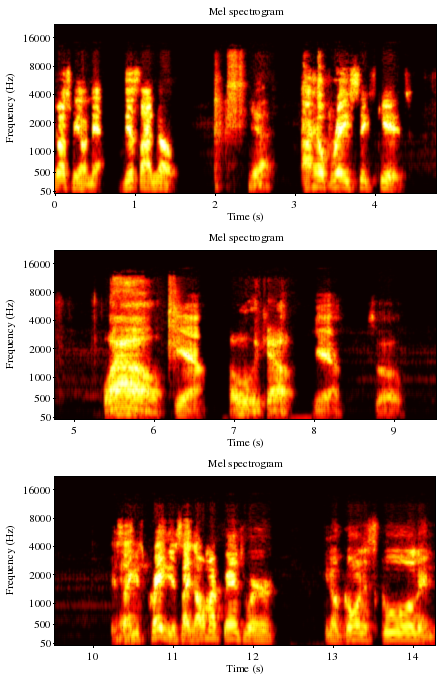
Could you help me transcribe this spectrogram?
trust me on that. This I know. yeah. I helped raise six kids. Wow. Yeah. Holy cow. Yeah. So it's Yeah. like it's crazy. It's like all my friends were, you know, going to school and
